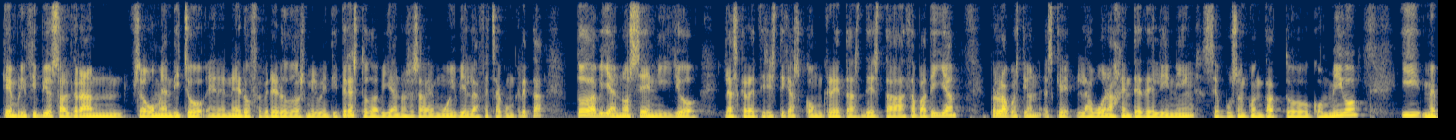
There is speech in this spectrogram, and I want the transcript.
que en principio saldrán, según me han dicho, en enero, febrero 2023. Todavía no se sabe muy bien la fecha concreta. Todavía no sé ni yo las características concretas de esta zapatilla, pero la cuestión es que la buena gente de Leaning se puso en contacto conmigo y me,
